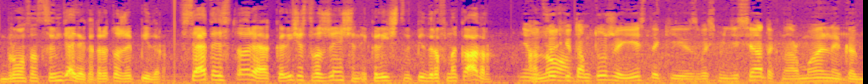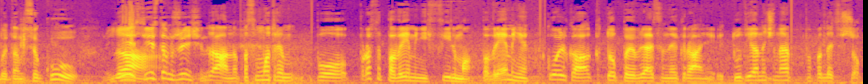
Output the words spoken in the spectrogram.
Бронсон с своим дядей, который тоже пидор. Вся эта история, количество женщин и количество пидоров на кадр, не, ну оно... все-таки там тоже есть такие из 80-х, нормальные, как бы там все cool. Да, есть, есть там женщины. Да, но посмотрим по просто по времени фильма, по времени, сколько кто появляется на экране. И тут я начинаю попадать в шок.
